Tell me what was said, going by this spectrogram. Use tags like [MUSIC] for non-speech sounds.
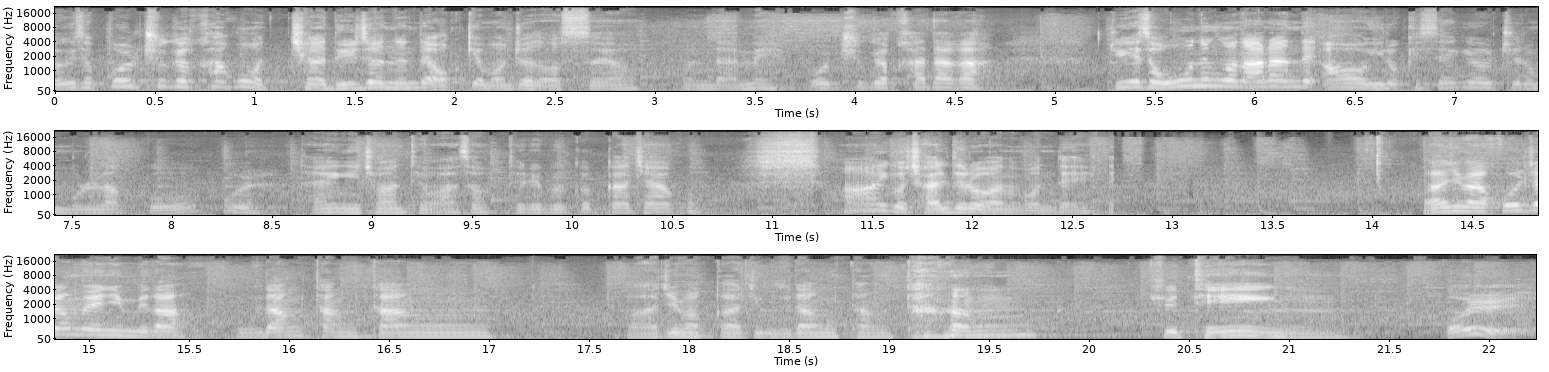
여기서 볼 추격하고 제가 늦었는데 어깨 먼저 넣었어요. 그런 다음에 볼 추격하다가 뒤에서 오는 건 알았는데 아 이렇게 세게 올 줄은 몰랐고 볼. 다행히 저한테 와서 드리블 끝까지 하고. 아 이거 잘 들어가는 건데. 마지막 골 장면입니다. 우당탕탕. 마지막까지 우당탕탕. [LAUGHS] 슈팅. 골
